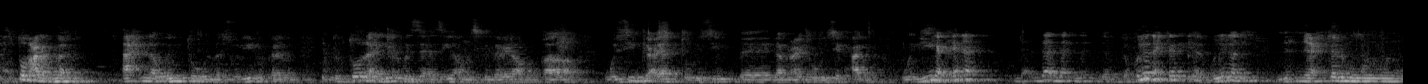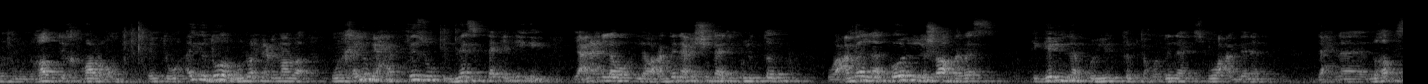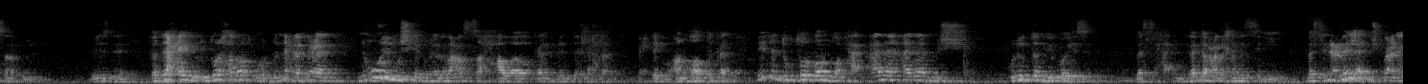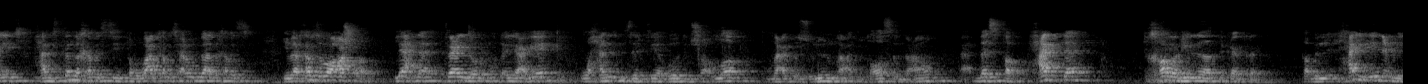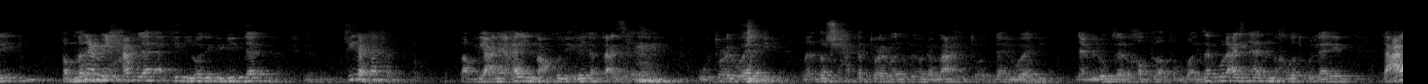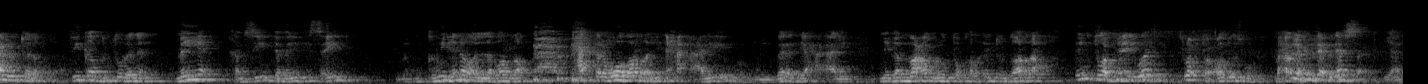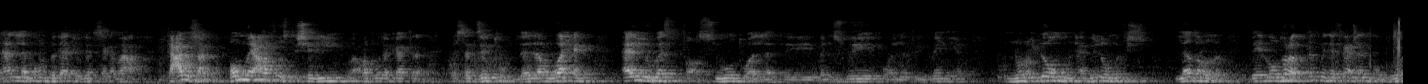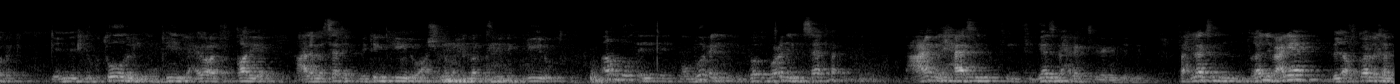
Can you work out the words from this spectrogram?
نحطهم على دماغنا إحنا وانتوا والمسؤولين والكلام ده. الدكتور اللي هيجي لك من الزقازيق أو من اسكندرية أو من القاهرة ويسيب عيادته ويسيب جامعته ويسيب حاجة ويجي لك هنا ده ده ده, ده, ده, كلنا نحترم يعني كلنا نحترمه ون- ون- ونغطي اخبارهم. أنتوا اي دور ونروح نعمل معاهم ونخليهم يحفزوا الناس التانية تيجي. يعني إحنا لو لو عندنا 20 30 كلية طب وعملنا كل شهر بس تجي لنا كلية طب تاخد لنا أسبوع عندنا ده إحنا نغطي السنة كلها. بإذن الله. فده هيدي دور حضراتكم إن إحنا فعلا نقول المشكلة يا جماعة الصحة وكلام من ده اللي إحنا محتاجين وهنغطي كده لأن الدكتور برضه أنا أنا مش كلية الطب دي كويسة بس نرجع على خمس سنين. بس نعملها مش معنى إيه؟ هنستنى خمس سنين. طب وبعد خمس سنين بعد خمس سنين. يبقى خمسة بقى 10 لا إحنا فعلا هو محمود قال لي عليه وهننزل فيها جهد إن شاء الله ومع المسؤولين ومع المتواصل معاهم. بس طب حتى تخرج لنا الدكاتره طب الحل إيه؟ نعمل إيه؟ طب ما نعمل حملة أكيد الواد الجديد ده في دكاترة طب يعني هل معقول يجي لنا بتاع الزقازيق وبتوع الوادي ما نقدرش حتى بتوع الوادي نقول يا جماعة أنتوا ابناء الوادي نعمل لهم زي نقابه الأطباء زي بقول عايز نقابل النقابات كلها ليه؟ تعالوا أنتوا. في كام دكتور هنا 100 50 80 90 مقيمين هنا ولا بره؟ حتى لو هو بره لينا حق عليه؟ والبلد ليها حق عليه. نجمعهم نقول أنتوا أنتوا النهارده أنتوا ابناء الوادي تروحوا تقعدوا أسبوع. ما هقول لك ابدا بنفسك يعني أنا لما بدأت بنفسي يا جماعة تعالوا ساعدوا. هم يعرفوا استشاريين ويعرفوا دكاترة. اساتذتهم لو واحد قال له بس في أسيوط ولا في بني سويف ولا في المنيا نروح لهم ونقابلهم مفيش. لا ضرر. موضوع الطب ده فعلا موضوع الدكتور المقيم اللي هيقعد في قريه على مسافة 200 كيلو عشان يروح المركز 200 كيلو. برضه الموضوع بعد المسافة عامل حاسم في جذب حاجات كتيرة جدا جدا. فاحنا لازم نتغلب عليها بالأفكار اللي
